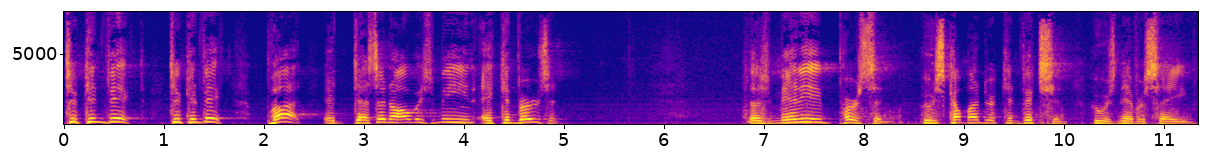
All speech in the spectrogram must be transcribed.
to convict, to convict. But it doesn't always mean a conversion. There's many a person who's come under conviction who was never saved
